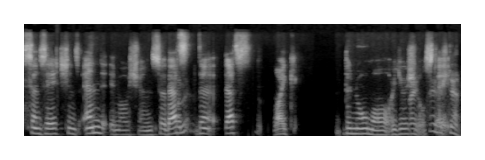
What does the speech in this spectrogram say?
sensations and emotions. So that's um, the that's like the normal or usual I, state. I understand.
